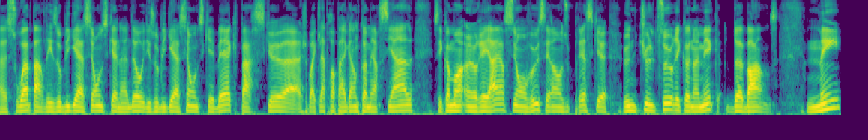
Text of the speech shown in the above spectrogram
euh, soit par des obligations du Canada ou des obligations du Québec parce que, euh, je sais pas, avec la propagande commerciale, c'est comme un, un REER, si on veut, c'est rendu presque une culture économique de base. Mais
